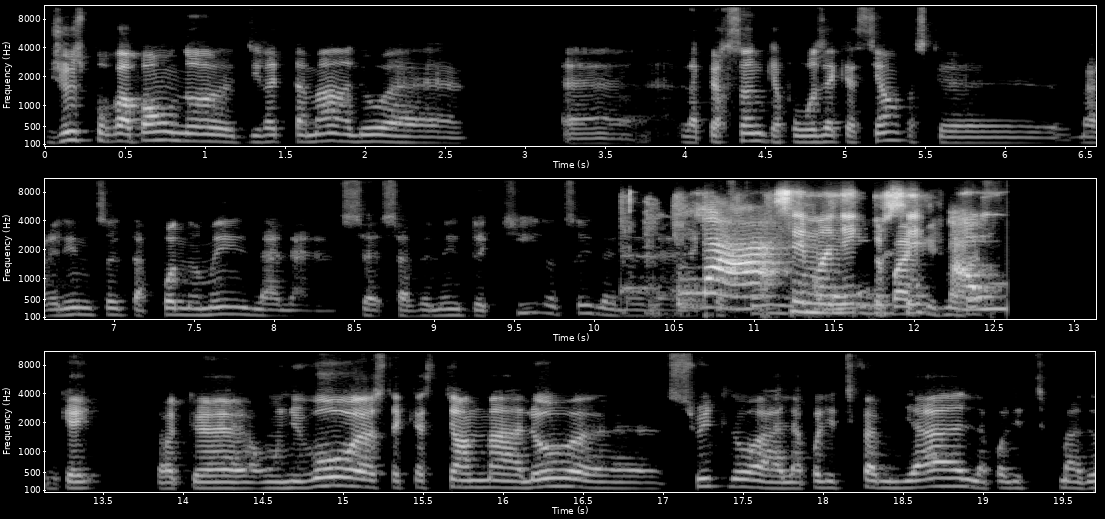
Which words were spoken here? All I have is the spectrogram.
juste pour répondre directement à, à la personne qui a posé la question, parce que Marilyn, tu n'as pas nommé la- la- ça, ça venait de qui, là, tu sais, question? C'est Monique Doucet. OK. Donc, euh, au niveau de ce questionnement-là, euh, suite là, à la politique familiale, la politique MADA,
